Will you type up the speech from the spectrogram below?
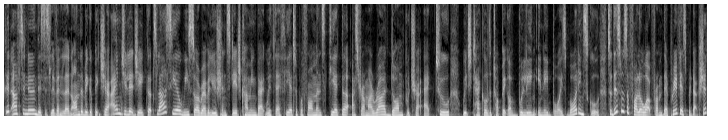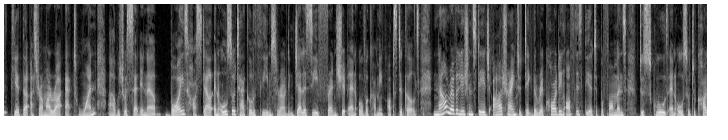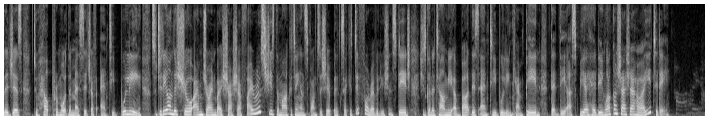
Good afternoon. This is Live and Learn on the bigger picture. I'm Juliet Jacobs. Last year, we saw Revolution Stage coming back with their theatre performance, Theatre Asrama Ra Dorm Putra Act 2, which tackled the topic of bullying in a boys' boarding school. So, this was a follow up from their previous production, Theatre Asrama Ra Act 1, uh, which was set in a boys' hostel and also tackled themes surrounding jealousy, friendship, and overcoming obstacles. Now, Revolution Stage are trying to take the recording of this theatre performance to schools and also to colleges to help promote the message of anti bullying. So today on the show, I'm joined by Shasha Fairus. She's the marketing and sponsorship executive for Revolution Stage. She's going to tell me about this anti bullying campaign that they are spearheading. Welcome, Shasha. How are you today?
